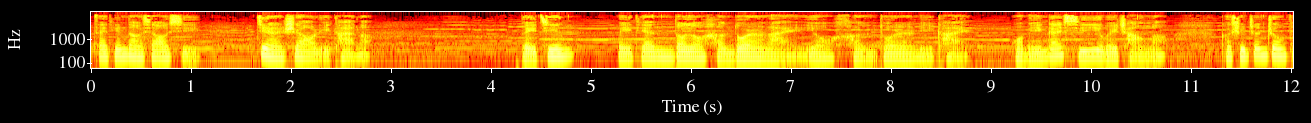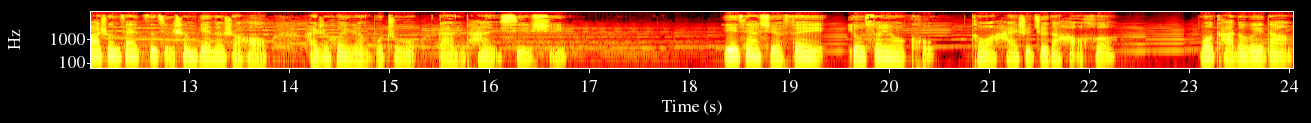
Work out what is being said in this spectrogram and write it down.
再听到消息，竟然是要离开了。北京，每天都有很多人来，有很多人离开，我们应该习以为常了。可是真正发生在自己身边的时候，还是会忍不住感叹唏嘘。耶加雪菲又酸又苦，可我还是觉得好喝。摩卡的味道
